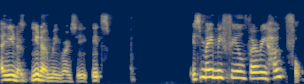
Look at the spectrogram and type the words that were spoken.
and you know you know me, Rosie, it's it's made me feel very hopeful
